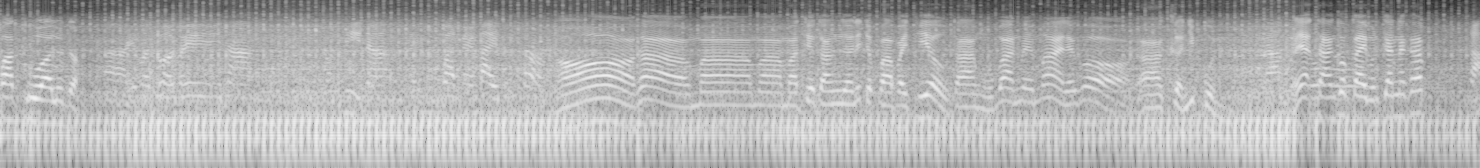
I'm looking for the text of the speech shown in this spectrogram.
patua lu dah อ่าอย่ามาทัวร์ไปทางสองที่ทางไอ้หมู่บ้านแม่ไผ่ทุกท่ออ๋อถ้ามามามาเที่ยวทางเรือนี่จะพาไปเที่ยวทางหมู่บ้านแม่ไม้แล้วก็อ่าเขื่อนญี่ปุ่นระยะทางก็ไกลเหมือนกันนะครับ สระ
